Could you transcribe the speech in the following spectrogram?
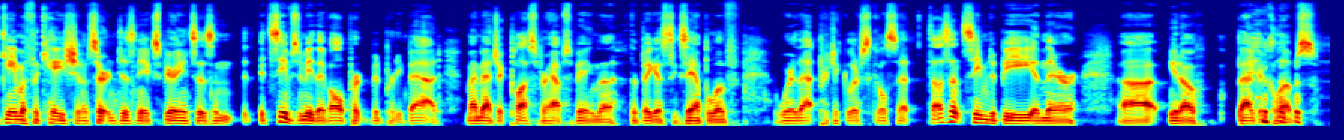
gamification of certain Disney experiences, and it, it seems to me they've all per- been pretty bad. My Magic Plus, perhaps, being the the biggest example of where that particular skill set doesn't seem to be in their, uh, you know, bag of clubs.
